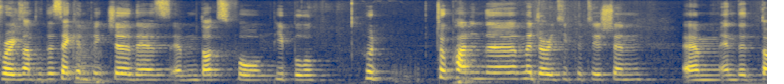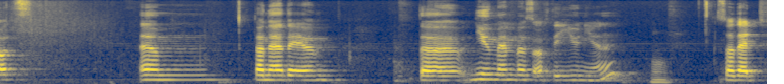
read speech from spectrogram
for example, the second picture, there's um, dots for people who took part in the majority petition, um, and the dots, um, then are the, the new members of the union, mm. so that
